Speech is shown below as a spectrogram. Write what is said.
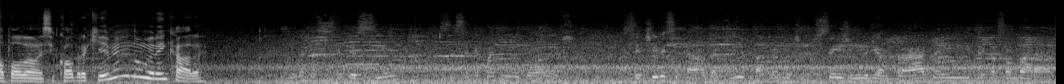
Ó, Paulão, esse cobra aqui é meu número, hein, cara? 65, 64 mil dólares. Você tira esse carro daqui pagando tipo 6 mil de entrada e prestação barata.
